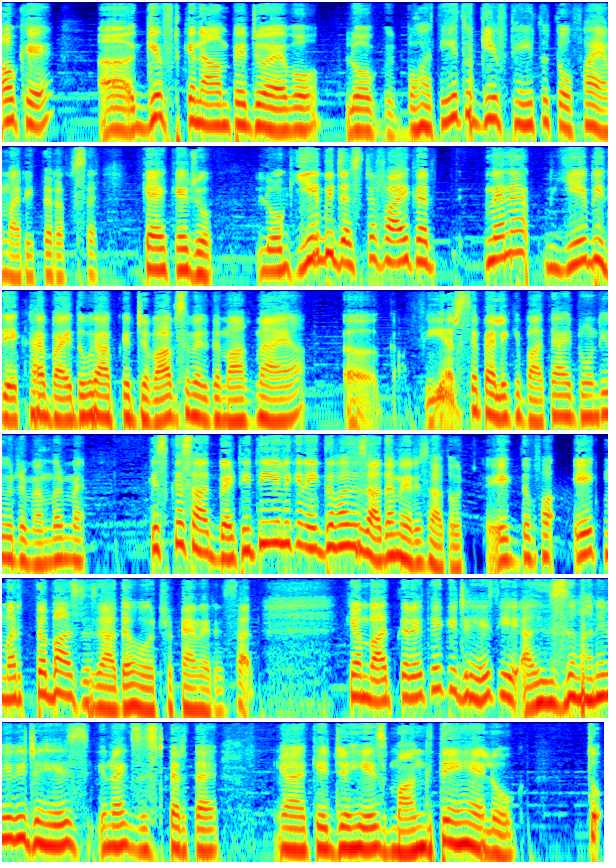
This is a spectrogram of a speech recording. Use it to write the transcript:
okay gift के नाम पे जो है वो लोग बहुत ये तो गिफ्ट है, ये तो तोहफा है हमारी तरफ़ से. कह के जो लोग, ये भी जस्टिफाई कर मैंने ये भी देखा है बाय द आपके जवाब से मेरे दिमाग में आया। काफ़ी अरसे पहले की बात है आई डोंट इवन रिमेम्बर मैं किसके साथ बैठी थी, लेकिन एक दफ़ा से ज़्यादा मेरे साथ हो एक दफ़ा एक मरतबा से ज़्यादा हो चुका है मेरे साथ। कि हम बात कर रहे थे कि जहेज, ये इस जमाने में भी जहेज यू नो एग्जिस्ट करता है कि जहेज मांगते हैं लोग। तो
